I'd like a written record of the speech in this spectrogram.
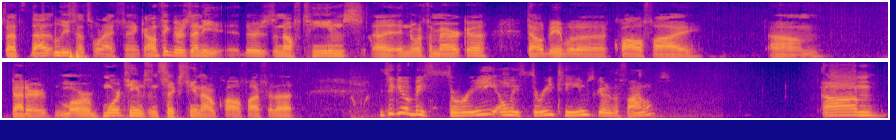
that's that. At least that's what I think. I don't think there's any. There's enough teams uh, in North America that would be able to qualify um, better. More more teams than 16 that would qualify for that. You think it would be three? Only three teams go to the finals? Um.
